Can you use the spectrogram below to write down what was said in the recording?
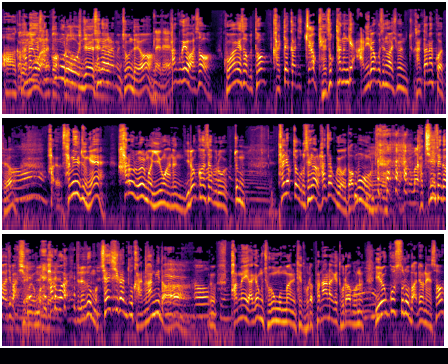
아, 또 그러니까 하나의 이용을 안할것 같고요. 상품으로 이제 네네. 생각을 하면 좋은데요. 네네. 한국에 와서 공항에서부터 갈 때까지 쭉 계속 타는 게 아니라고 생각하시면 간단할 것 같아요. 하, 3일 중에 하루를 뭐 이용하는 이런 컨셉으로 좀 탄력적으로 생각을 하자고요. 너무 이렇게 같이 생각하지 마시고요. 뭐 하루가 아니더라도 뭐 3시간도 가능합니다. 어, 어, 밤에 야경 좋은 곳만 이렇게 돌아 편안하게 돌아보는 이런 코스로 마련해서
